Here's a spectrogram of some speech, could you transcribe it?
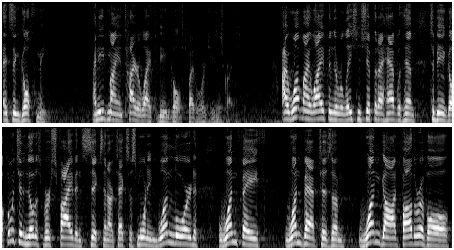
It's engulfed me. I need my entire life to be engulfed by the Lord Jesus Christ. I want my life and the relationship that I have with Him to be engulfed. I want you to notice verse 5 and 6 in our text this morning one Lord, one faith, one baptism, one God, Father of all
